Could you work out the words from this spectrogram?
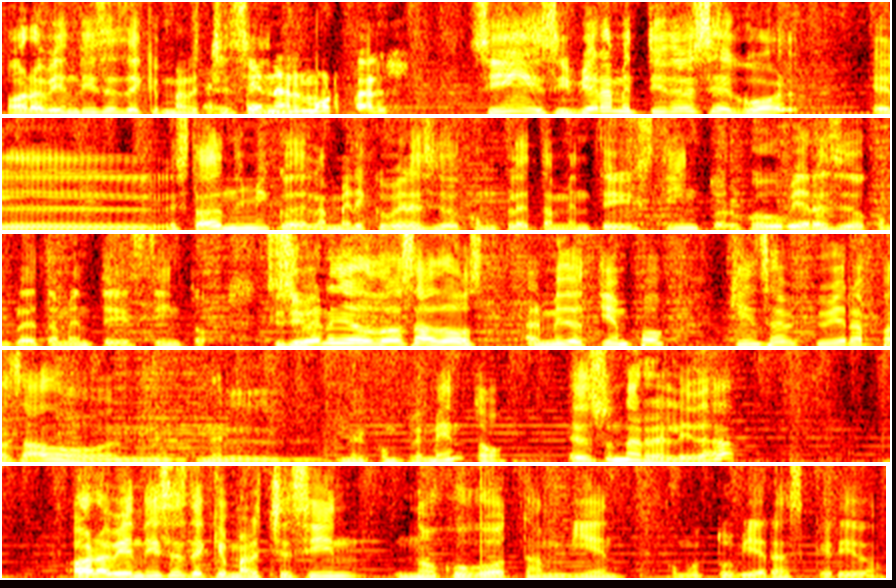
Ahora bien, dices de que Marchesín... penal mortal. Sí, si hubiera metido ese gol, el estado anímico del América hubiera sido completamente distinto, el juego hubiera sido completamente distinto. Si se hubieran ido 2 a 2 al medio tiempo, quién sabe qué hubiera pasado en el, complemento. Esa es una realidad. Ahora bien, dices de que Marchesín no jugó tan bien como tú hubieras querido.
